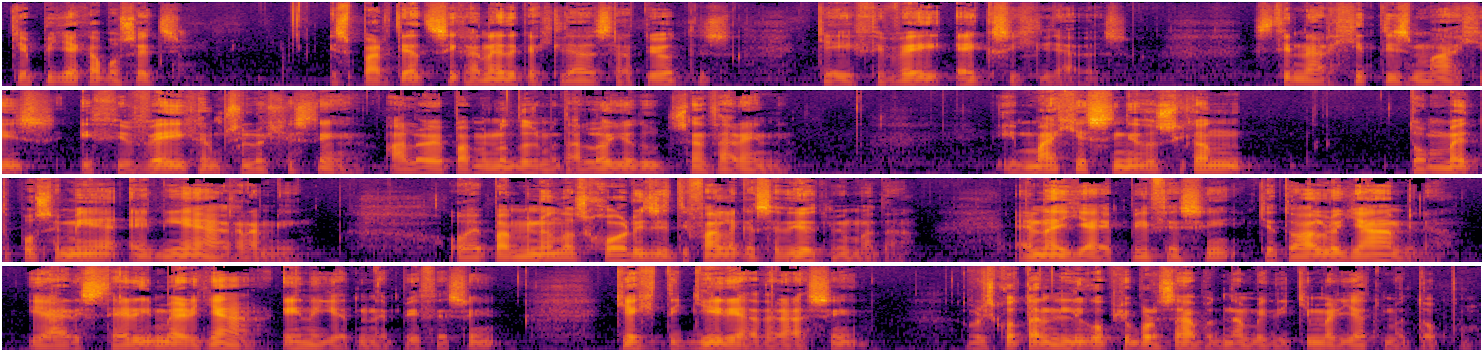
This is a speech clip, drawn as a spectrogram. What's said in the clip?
και πήγε κάπως έτσι. Οι Σπαρτιάτε είχαν 11.000 στρατιώτες και οι Θηβαίοι 6.000. Στην αρχή της μάχης, οι Θηβαίοι είχαν ψιλοχεστεί, αλλά ο επαμεινώντας με τα λόγια του του ενθαρρύνει. Οι μάχες συνήθως είχαν το μέτωπο σε μία ενιαία γραμμή. Ο επαμεινώντας χωρίζει τη φάλακα σε δύο τμήματα. Ένα για επίθεση και το άλλο για άμυνα. Η αριστερή μεριά είναι για την επίθεση και έχει την κύρια δράση, βρισκόταν λίγο πιο μπροστά από την αμυντική μεριά του μετόπου.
